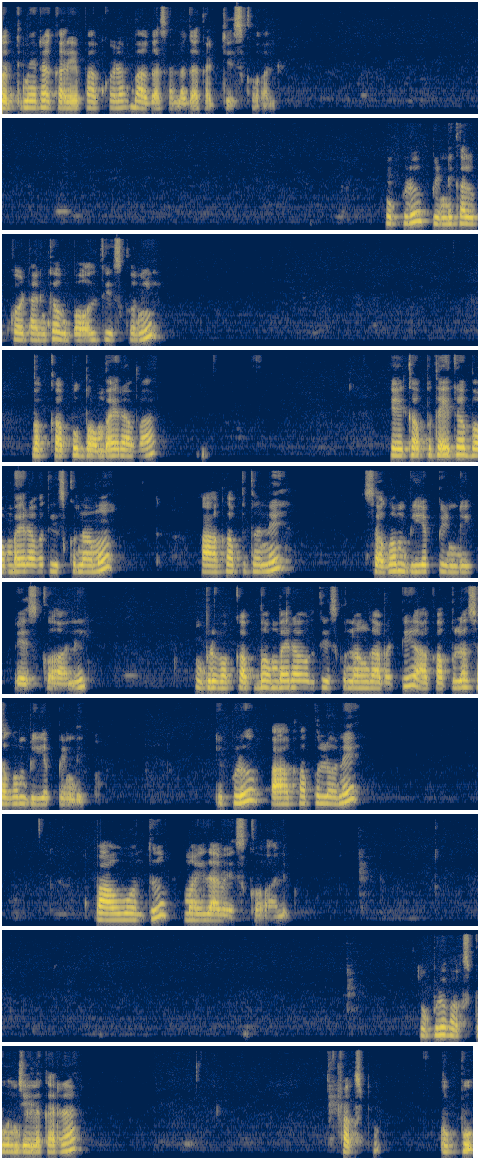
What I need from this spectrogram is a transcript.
కొత్తిమీర కరివేపాకు కూడా బాగా సన్నగా కట్ చేసుకోవాలి. ఇప్పుడు పిండి కలుపుకోవడానికి ఒక బౌల్ తీసుకొని ఒక కప్పు బొంబాయి రవ్వ. ఏ కప్పుతో అయితే బొంబాయి రవ్వ తీసుకున్నామో ఆ కప్పుతోనే సగం బియ్యం పిండి వేసుకోవాలి. ఇప్పుడు ఒక కప్పు బొంబాయి రవ్వ తీసుకున్నాం కాబట్టి ఆ కప్పులో సగం బియ్యం పిండి. ఇప్పుడు పాకప్పులోనే కప్పులోనే పావు వంతు మైదా వేసుకోవాలి. ఇప్పుడు ఒక స్పూన్ జీలకర్ర ఒక స్పూన్ ఉప్పు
